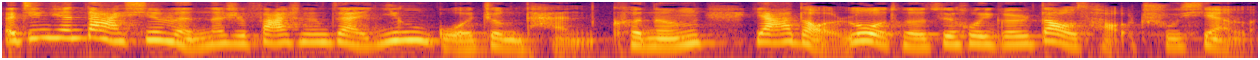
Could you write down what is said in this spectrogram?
那今天大新闻呢，是发生在英国政坛，可能压倒骆驼的最后一根稻草出现了。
